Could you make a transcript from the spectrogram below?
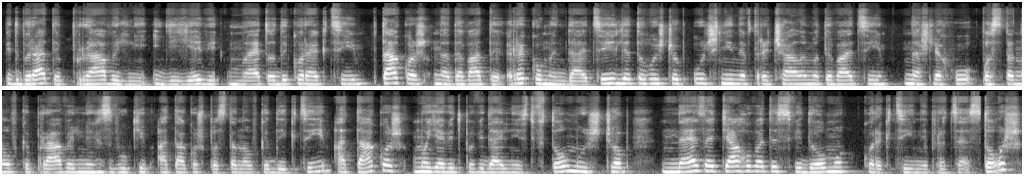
підбирати правильні і дієві методи корекції, також надавати рекомендації для того, щоб учні не втрачали мотивації на шляху постановки правильних звуків, а також постановки дикції. А також моя відповідальність в тому, щоб не затягувати свідомо корекційний процес. Тож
